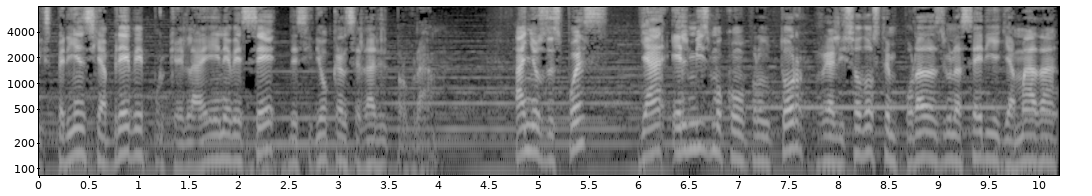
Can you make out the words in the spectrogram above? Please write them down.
experiencia breve porque la NBC decidió cancelar el programa. Años después, ya él mismo como productor realizó dos temporadas de una serie llamada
